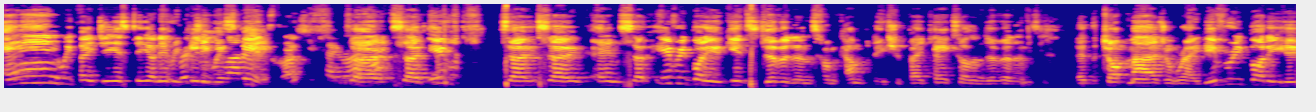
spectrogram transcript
and we pay GST on every penny we spend. Right? So, so, every, so, so, and so everybody who gets dividends from companies should pay tax on the dividends at the top marginal rate. Everybody who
